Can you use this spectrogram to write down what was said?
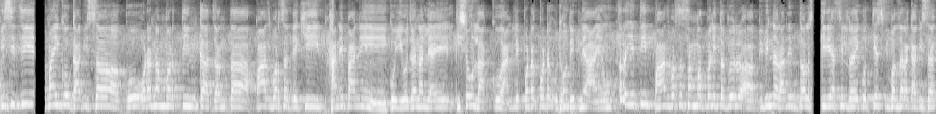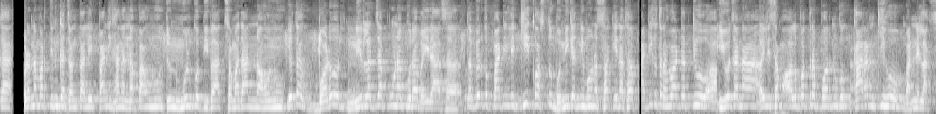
बिसीजी तपाईँको गाविसको वडा नम्बर तिनका जनता पाँच वर्षदेखि खानेपानीको योजना ल्याए तिसौँ लाखको हामीले पटक पटक उठाउँदै पनि आयौँ। तर यति पाँच वर्षसम्म पनि तपाईँहरू विभिन्न राजनीतिक दल क्रियाशील रहेको त्यस पिपलधारा गाविसका वडा नम्बर तिनका जनताले पानी खान नपाउनु जुन मूलको विवाद समाधान नहुनु यो त बडो निर्लज्जापूर्ण कुरा भइरहेछ। तपाईँहरूको पार्टीले के कस्तो भूमिका निभाउन सकेन अथवा पार्टीको तर्फबाट त्यो योजना अहिलेसम्म अलपत्र पर्नुको कारण के हो भन्ने लाग्छ?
